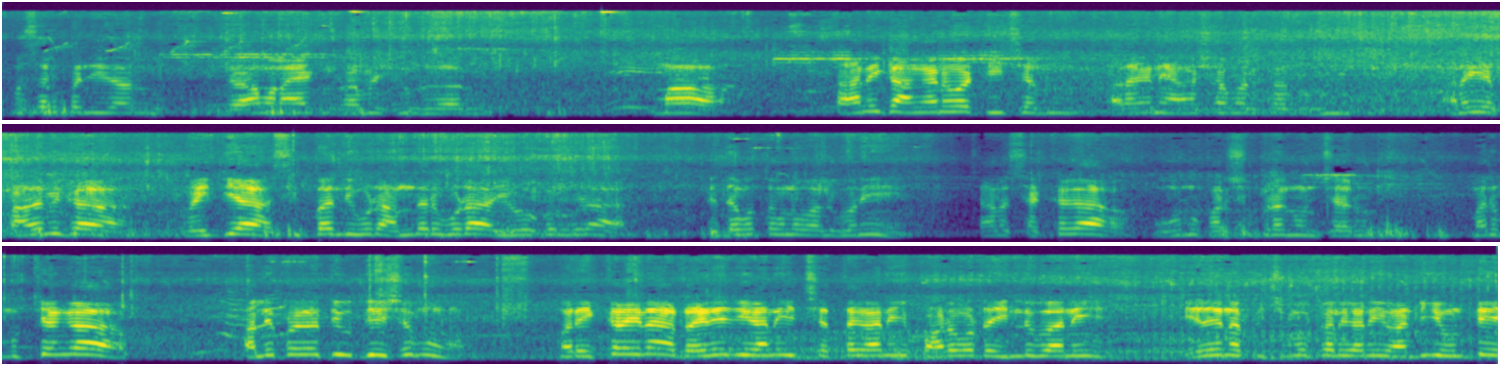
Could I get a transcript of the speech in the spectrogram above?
ఉప సర్పంచ్ గారు గ్రామ నాయకులు రమేష్ గారు మా స్థానిక అంగన్వాడీ టీచర్లు అలాగనే ఆశా వర్కర్లు అలాగే ప్రాథమిక వైద్య సిబ్బంది కూడా అందరూ కూడా యువకులు కూడా పెద్ద మొత్తంలో పాల్గొని చాలా చక్కగా ఊరు పరిశుభ్రంగా ఉంచారు. మరి ముఖ్యంగా పల్లె ప్రగతి ఉద్దేశము మరి ఎక్కడైనా డ్రైనేజ్ కానీ చెత్త కానీ పాడబడ్డ ఇల్లు కానీ ఏదైనా పిచ్చి మొక్కలు కానీ ఇవన్నీ ఉంటే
